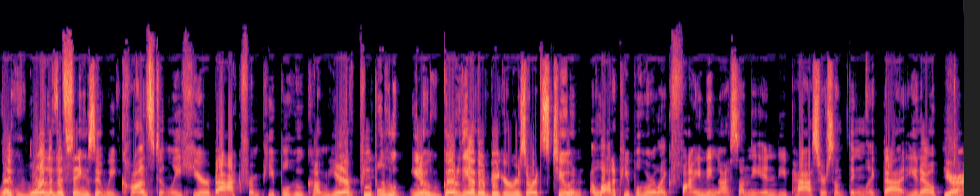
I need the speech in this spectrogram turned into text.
like one of the things that we constantly hear back from people who come here, people who, you know, who go to the other bigger resorts too, and a lot of people who are like finding us on the Indy Pass or something like that, you know. Yeah.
